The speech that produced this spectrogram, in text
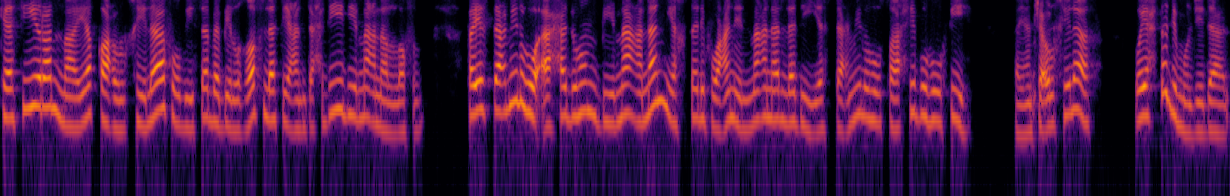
كثيرا ما يقع الخلاف بسبب الغفلة عن تحديد معنى اللفظ فيستعمله أحدهم بمعنى يختلف عن المعنى الذي يستعمله صاحبه فيه فينشأ الخلاف. ويحتدم الجدال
